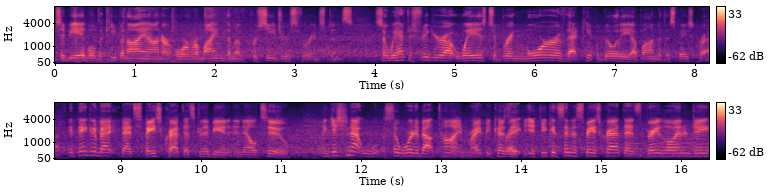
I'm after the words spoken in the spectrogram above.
to be able to keep an eye on or, or remind them of procedures, for instance. So we have to figure out ways to bring more of that capability up onto the spacecraft. And thinking about that spacecraft that's going to be in, in L2, I guess you're not so worried about time, right? Because Right. If, if you could send a spacecraft that's very low energy,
